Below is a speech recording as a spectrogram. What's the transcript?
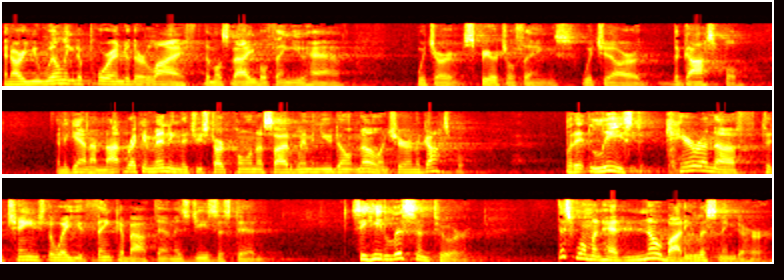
and are you willing to pour into their life the most valuable thing you have, which are spiritual things, which are the gospel? And again, I'm not recommending that you start pulling aside women you don't know and sharing the gospel. But at least care enough to change the way you think about them as Jesus did. See, he listened to her. This woman had nobody listening to her.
